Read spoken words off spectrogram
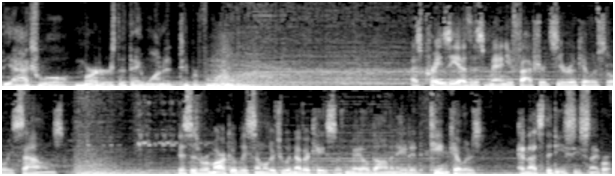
the actual murders that they wanted to perform. As crazy as this manufactured serial killer story sounds, this is remarkably similar to another case of male-dominated teen killers, and that's the DC sniper.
